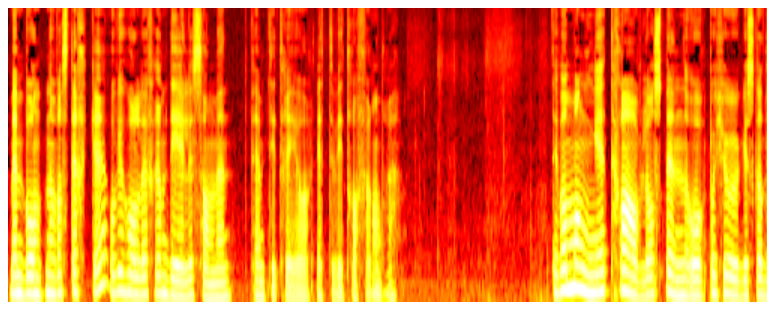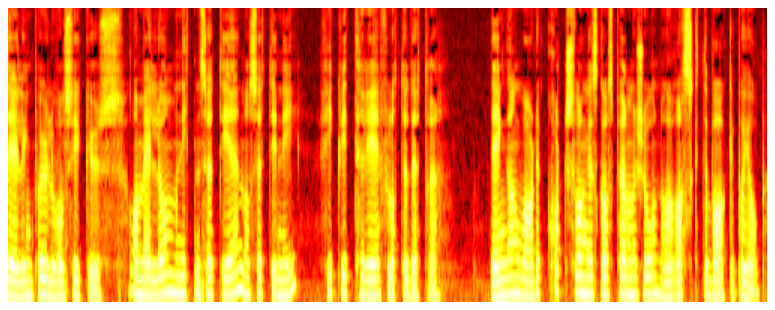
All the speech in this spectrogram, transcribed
Men båndene var sterke, og vi holder fremdeles sammen 53 år etter vi traff hverandre. Det var mange travle og spennende år på kirurgisk avdeling på Ullevål sykehus, og mellom 1971 og 79 fikk vi tre flotte døtre. Den gang var det kort svangerskapspermisjon og raskt tilbake på jobb.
